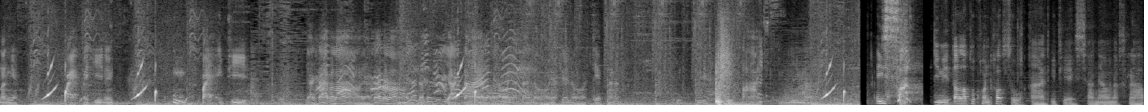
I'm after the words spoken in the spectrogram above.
นั่นไง แปะไปทีนึงแปะอีกที อยากได้ปะล่ะอยากได้ปะล่ะอยากได้อยากได้หรอ อยากได้หรอ อยากได้หรอ เจ็บนะตายนี่มาไอ้สัตว์ยินดีต้อนรับทุกคนเข้าสู่ RTTX Channel นะครับ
